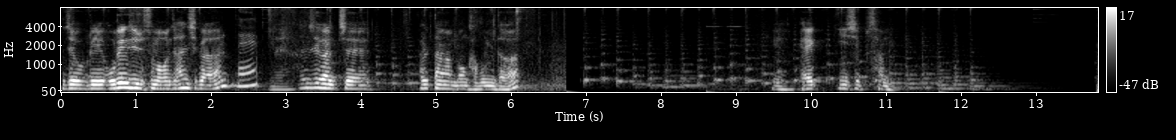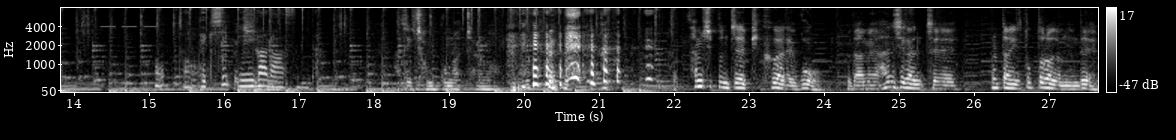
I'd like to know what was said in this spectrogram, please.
이제 우리 오렌지 주스 먹은 지 1시간 네. 네, 1시간째 혈당 한번 가봅니다. 예, 123. 어, 저 112가 112. 나왔습니다. 아직 젊구만 젊어. 30분째 피크가 되고 그 다음에 1시간째 혈당이 뚝 떨어졌는데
